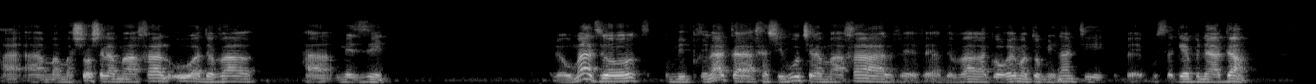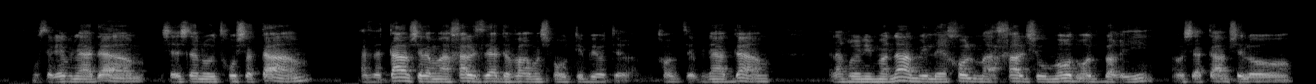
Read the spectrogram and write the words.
הממשו של המאכל הוא הדבר המזין. לעומת זאת, מבחינת החשיבות של המאכל והדבר הגורם הדומיננטי במושגי בני אדם, מושגי בני אדם, שיש לנו את חוש הטעם, אז הטעם של המאכל זה הדבר המשמעותי ביותר. נכון? אצל בני אדם, אנחנו נימנע מלאכול מאכל שהוא מאוד מאוד בריא, אבל שהטעם שלו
